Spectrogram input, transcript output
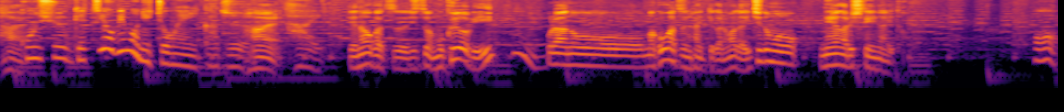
はい。今週月曜日も2兆円いかずはいはいで、なおかつ、実は木曜日、うんこれあのーまあ、5月に入ってからまだ一度も値上がりしていないと。お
